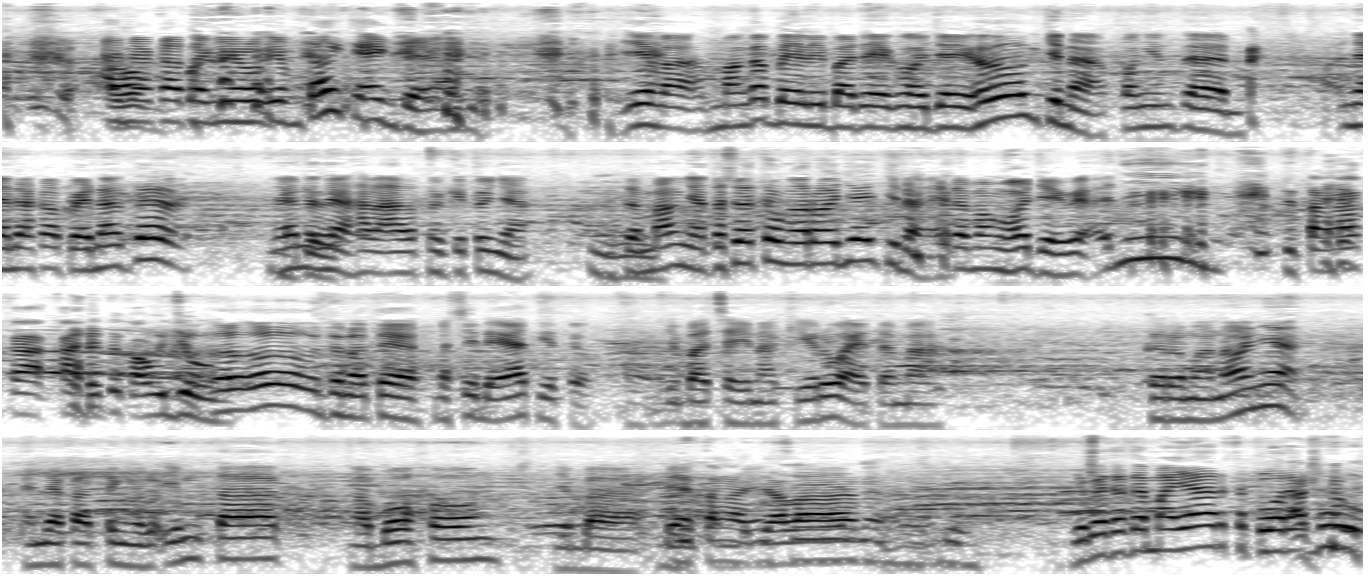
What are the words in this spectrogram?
Hanya kata ngilu imtak ceng teh. Iya mah, mangga beli bade ngojay heung cenah panginten. Nyanda kapena teh nya nya hal alat nu kitunya. Temang nyata suatu ngarojay cenah eta mah ngojay we anjing. di tengah ka ka itu ka ujung Heeh, untuk teh masih deat gitu. Jebat caina kiru eta mah ke manonya hanya kata ngilu imtak nggak bohong. Coba Di tengah jalan. coba teh mayar sepuluh ribu.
